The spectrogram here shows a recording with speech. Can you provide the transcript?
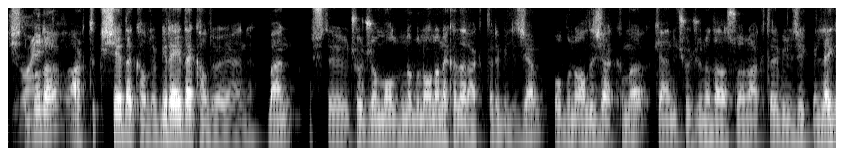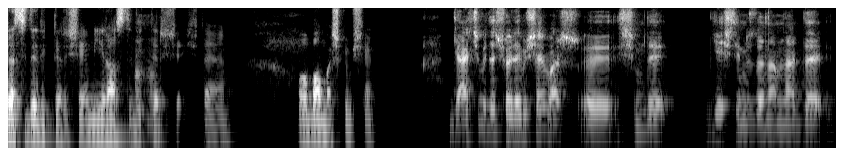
İşte bu da artık şeyde kalıyor, bireyde kalıyor yani. Ben işte çocuğum olduğunda bunu ona ne kadar aktarabileceğim? O bunu alacak mı? Kendi çocuğuna daha sonra aktarabilecek mi? Legacy dedikleri şey, miras dedikleri şey işte yani. O bambaşka bir şey. Gerçi bir de şöyle bir şey var. Ee, şimdi geçtiğimiz dönemlerde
